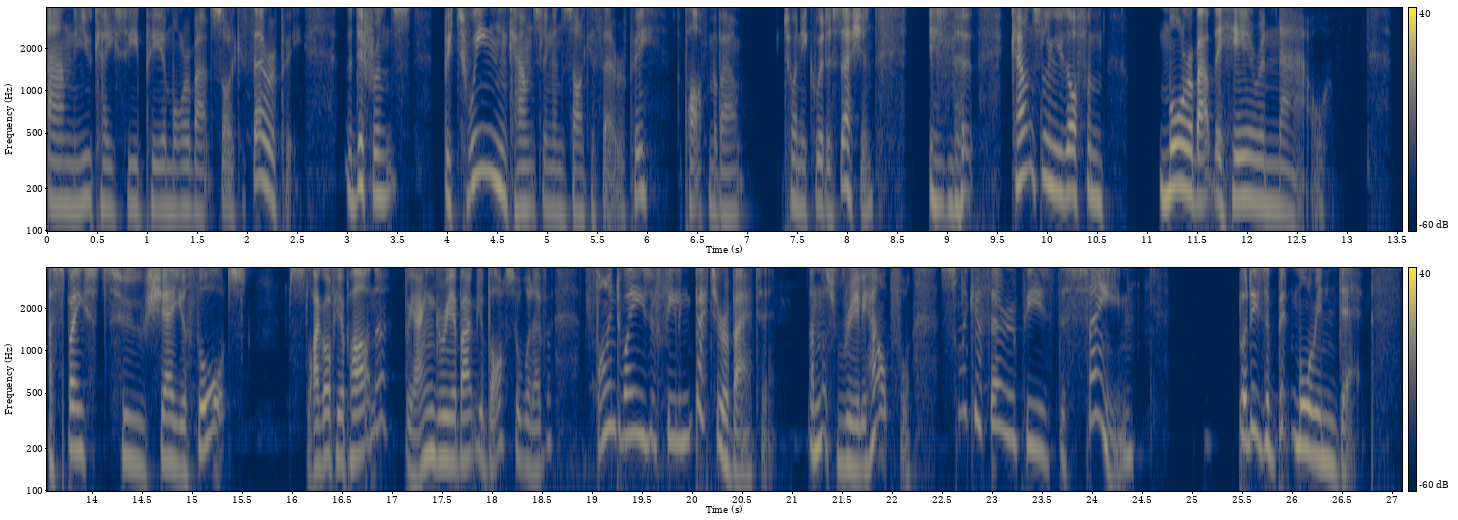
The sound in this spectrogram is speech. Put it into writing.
and the UKCP are more about psychotherapy. The difference between counselling and psychotherapy, apart from about 20 quid a session, is that counselling is often more about the here and now, a space to share your thoughts, slag off your partner, be angry about your boss or whatever, find ways of feeling better about it. And that's really helpful. Psychotherapy is the same, but is a bit more in depth,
